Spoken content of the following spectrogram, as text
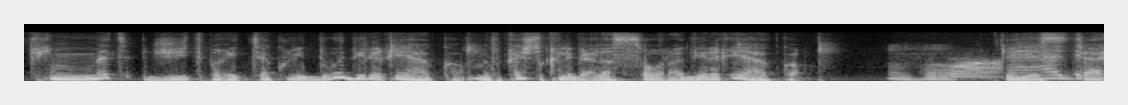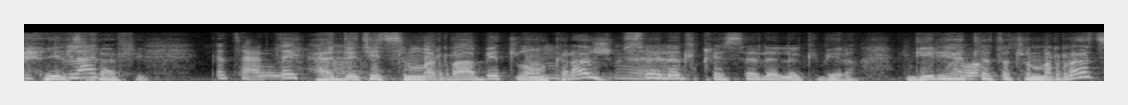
فيما تجي تبغي تاكلي الدواء ديري غير هكا. ما تبقايش تقلبي على الصورة ديري غير هكا. يستحيل تخافي. كتعطيك هذا تيتسمى الرابط لونكراج سهله القصة لاله الكبيرة. ديريها ثلاثة المرات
